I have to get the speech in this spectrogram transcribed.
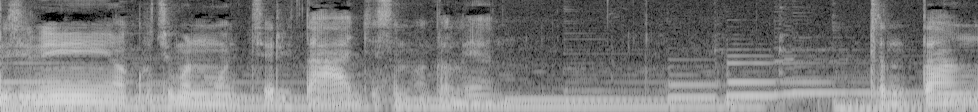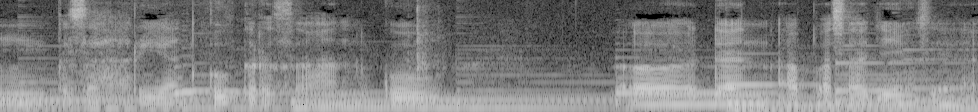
di sini aku cuman mau cerita aja sama kalian tentang keseharianku keresahanku uh, dan apa saja yang saya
